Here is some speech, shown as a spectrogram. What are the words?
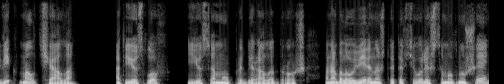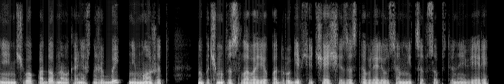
Вик молчала. От ее слов ее саму пробирала дрожь. Она была уверена, что это всего лишь самовнушение, ничего подобного, конечно же, быть не может. Но почему-то слова ее подруги все чаще заставляли усомниться в собственной вере.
